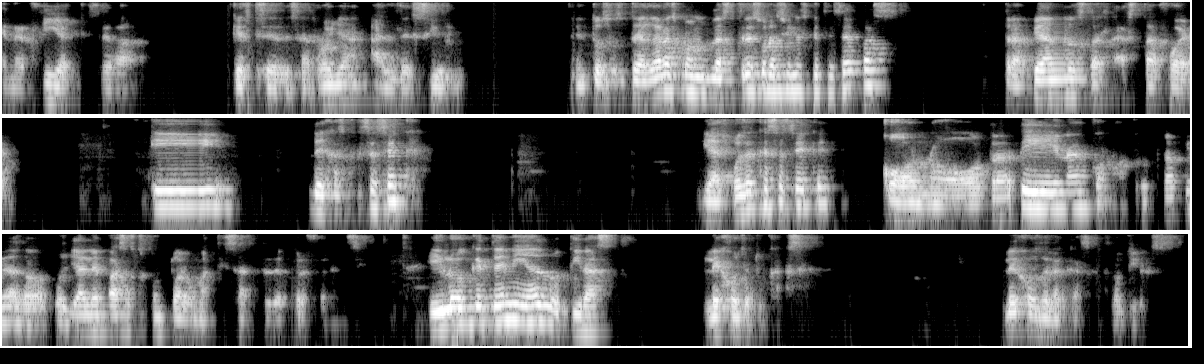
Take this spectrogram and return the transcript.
energía que se va, que se desarrolla al decirlo. Entonces te agarras con las tres oraciones que te sepas, trapeando hasta, hasta afuera. Y dejas que se seque. Y después de que se seque, con otra tina, con otro trapeador, pues ya le pasas con tu aromatizante de preferencia. Y lo que tenías lo tiras lejos de tu casa. Lejos de la casa lo tiras.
